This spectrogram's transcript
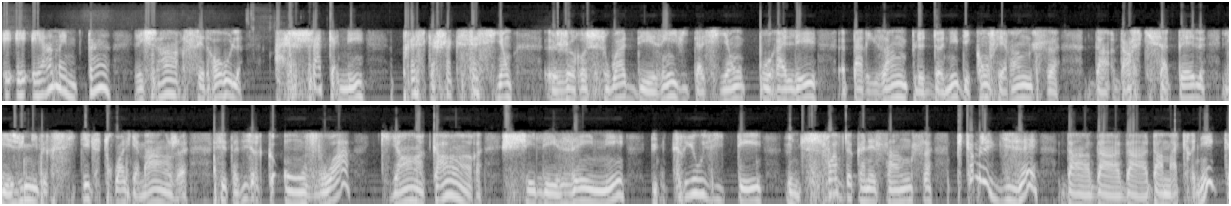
Et, en même temps, Richard, c'est drôle, à chaque année, presque à chaque session, je reçois des invitations pour aller, euh, par exemple, donner des conférences dans, dans ce qui s'appelle les universités du troisième âge. C'est-à-dire qu'on voit y a encore chez les aînés une curiosité, une soif de connaissance. Puis comme je le disais dans, dans, dans, dans ma chronique,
